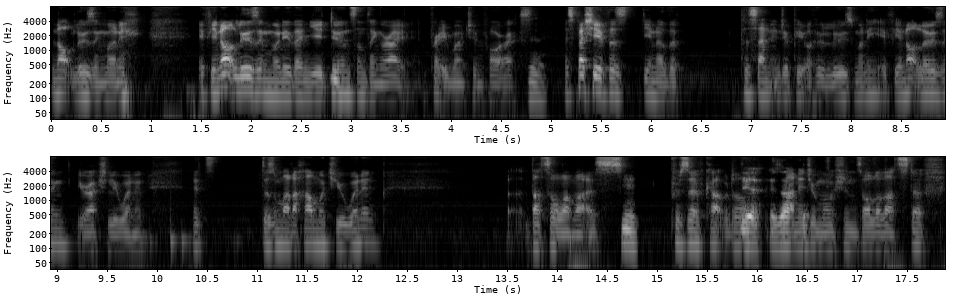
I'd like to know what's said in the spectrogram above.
not losing money. If you're not losing money, then you're hmm. doing something right, pretty much in forex. Especially if there's you know the percentage of people who lose money. If you're not losing, you're actually winning. It doesn't matter how much you're winning. uh, That's all that matters. Preserve capital, Yeah, exactly. manage emotions, all of that stuff.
